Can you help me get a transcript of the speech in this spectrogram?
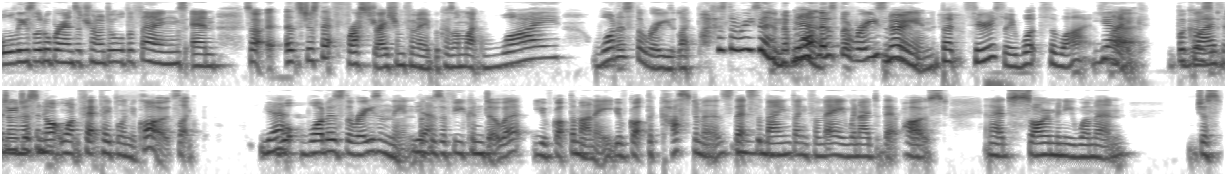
all these little brands are trying to do all the things and so it's just that frustration for me because i'm like why what is the reason like what is the reason what Yeah. is the reason No, then but seriously, what's the why? Yeah. Like, because is it do you just happening? not want fat people in your clothes like yeah. what, what is the reason then Yeah. because if you can do it you've got the money you've got the customers that's Mm. the main thing for me when i did that post and i had so many women just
